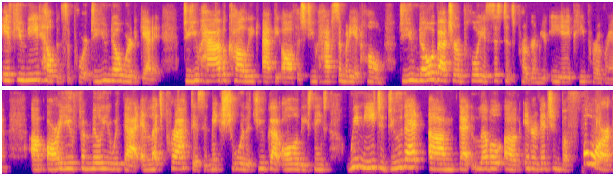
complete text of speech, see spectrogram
If you need help and support, do you know where to get it? Do you have a colleague at the office? Do you have somebody at home? Do you know about your employee assistance program, your EAP program? Um, are you familiar with that? And let's practice and make sure that you've got all of these things. We need to do that um, that level of intervention before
